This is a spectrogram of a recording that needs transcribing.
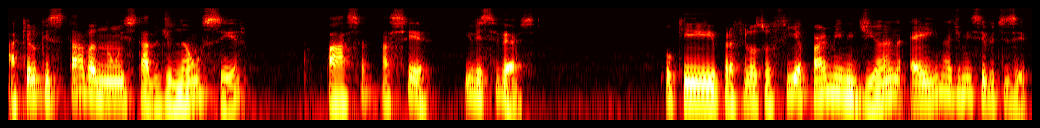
Aquilo que estava num estado de não ser passa a ser, e vice-versa. O que para a filosofia parmenidiana é inadmissível dizer.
